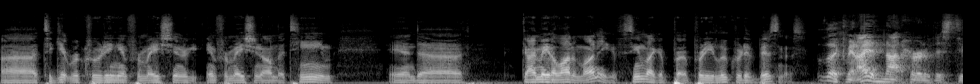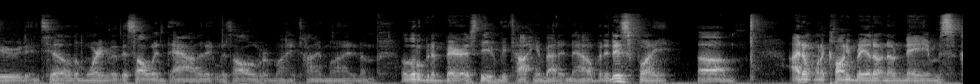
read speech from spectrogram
uh, to get recruiting information or information on the team. And uh, guy made a lot of money. It seemed like a, pr- pretty lucrative business. Look, man, I had not heard of this dude until the morning that this all went down, and it was all over my timeline. And I'm a little bit embarrassed to even be talking about it now, but it is funny. Um, I don't want to call anybody I don't know names,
